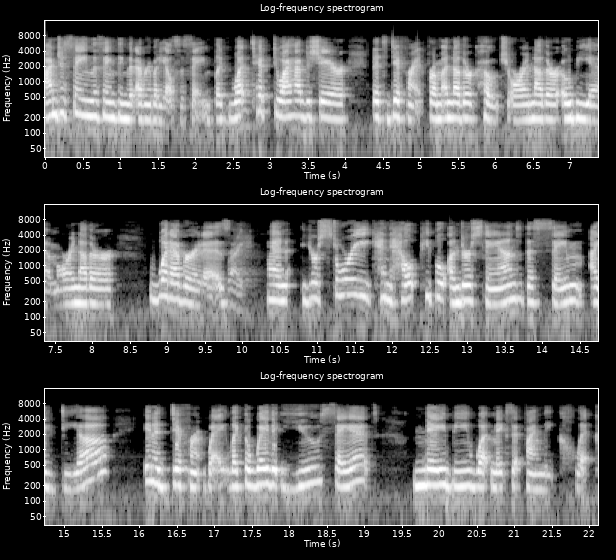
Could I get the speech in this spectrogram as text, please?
i'm just saying the same thing that everybody else is saying. Like what tip do i have to share that's different from another coach or another obm or another whatever it is? Right. and your story can help people understand the same idea in a different way. Like the way that you say it may be what makes it finally click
